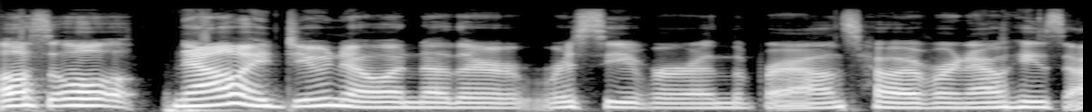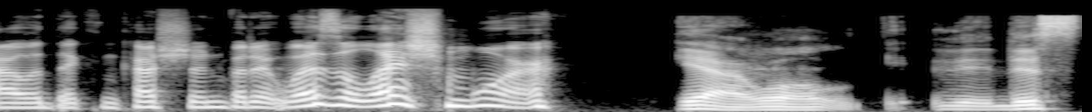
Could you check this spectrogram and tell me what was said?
Also, well, now I do know another receiver in the Browns. However, now he's out with the concussion, but it was Elijah Moore. Yeah, well, this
